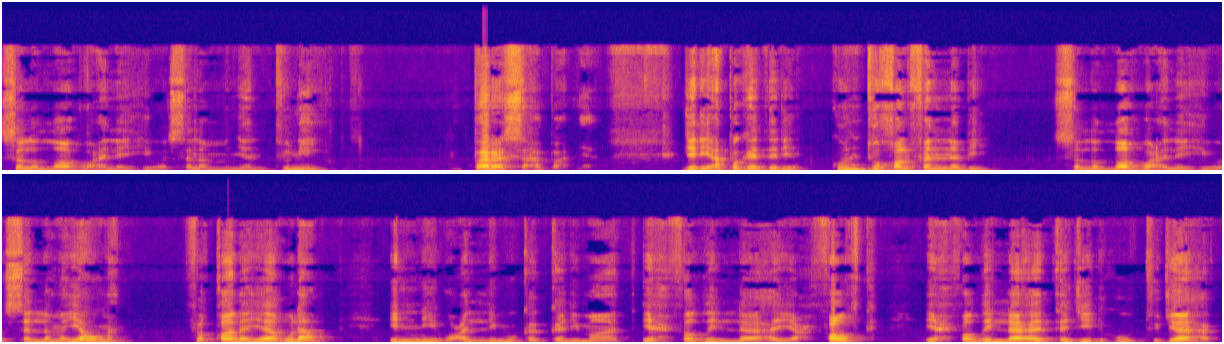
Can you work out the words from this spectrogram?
sallallahu alaihi wasallam menyantuni para sahabatnya. Jadi apa kata dia? Kuntu khalfan Nabi sallallahu alaihi wasallam yawman faqala ya ghulam inni uallimuka kalimat ihfazillaha yahfazuk ihfazillaha tajidhu tujahak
